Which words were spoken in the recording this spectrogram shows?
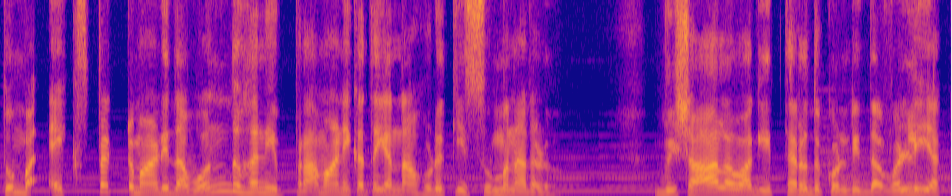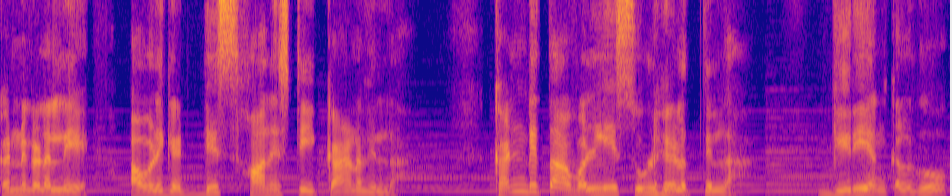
ತುಂಬ ಎಕ್ಸ್ಪೆಕ್ಟ್ ಮಾಡಿದ ಒಂದು ಹನಿ ಪ್ರಾಮಾಣಿಕತೆಯನ್ನು ಹುಡುಕಿ ಸುಮ್ಮನಾದಳು. ವಿಶಾಲವಾಗಿ ತೆರೆದುಕೊಂಡಿದ್ದ ವಳ್ಳಿಯ ಕಣ್ಣುಗಳಲ್ಲಿ ಅವಳಿಗೆ ಡಿಸ್ಹಾನೆಸ್ಟಿ ಕಾಣಲಿಲ್ಲ. ಖಂಡಿತ ವಳ್ಳಿ ಸುಳ್ಳು ಹೇಳುತ್ತಿಲ್ಲ. ಗಿರಿ ಅಂಕಲ್ಗೂ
